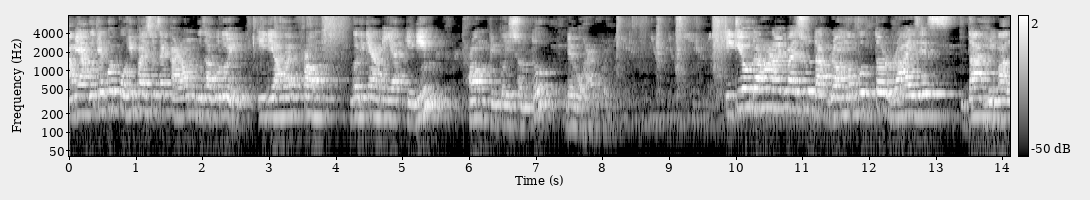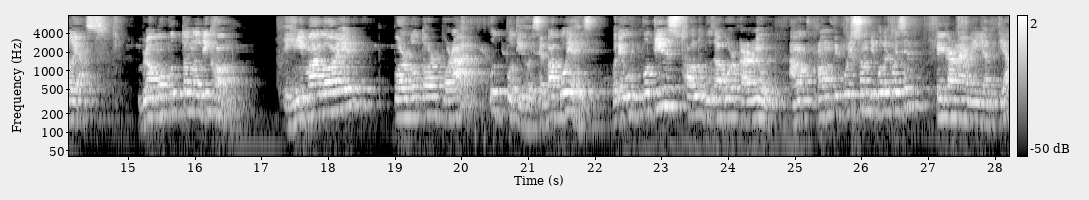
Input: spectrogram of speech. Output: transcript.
আমি আগতীয়াকৈ পঢ়ি পাইছোঁ যে কাৰণ বুজাবলৈ কি দিয়া হয়? ফ্ৰম গতিকে আমি ইয়াত কি দিম? ফ্ৰম প্ৰিপজিশ্যনটো ব্যৱহাৰ কৰিম। তৃতীয় উদাহৰণ আমি পাইছোঁ the Brahmaputra rises the Himalayas Brahmaputra নদীখন হিমালয় পৰ্বতৰ পৰা উৎপত্তি হৈছে বা বৈ আহিছে। গতিকে উৎপত্তিৰ স্থল বুজাবৰ কাৰণেও আমাক ফ্ৰম প্ৰিপজিশ্যন দিবলৈ কৈছে। সেইকাৰণে আমি ইয়াত এতিয়া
